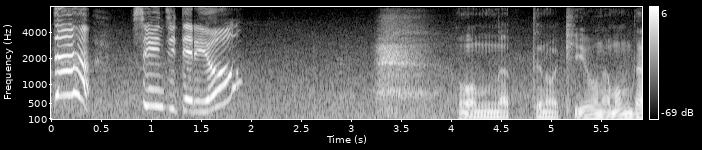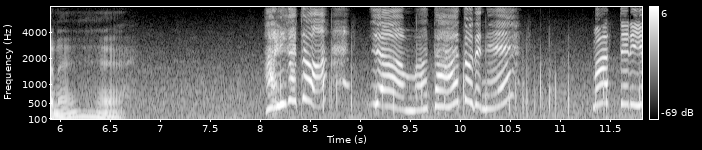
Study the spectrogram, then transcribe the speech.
た！信じてるよ。女ってのは器用なもんだね。ありがとう。じゃあまた後でね待ってるよ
